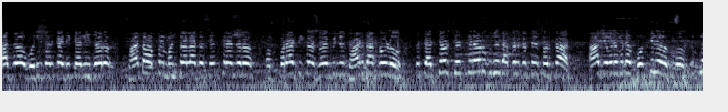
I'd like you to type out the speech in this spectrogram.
आज वडीसारख्या ठिकाणी जर साधा आपण मंत्राला जर शेतकऱ्यांना जर पराठीका सोयाबीन झाड दाखवलं तर त्याच्यावर शेतकऱ्यावर गुन्हे दाखल करते सरकार. आज एवढे मोठे वकील सुज्ञ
